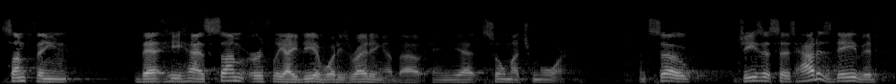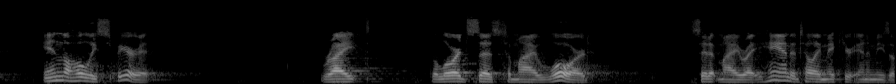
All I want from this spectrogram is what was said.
something that he has some earthly idea of what he's writing about, and yet so much more. And so Jesus says, How does David, in the Holy Spirit, write, The Lord says to my Lord, Sit at my right hand until I make your enemies a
